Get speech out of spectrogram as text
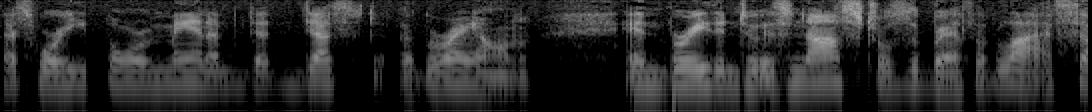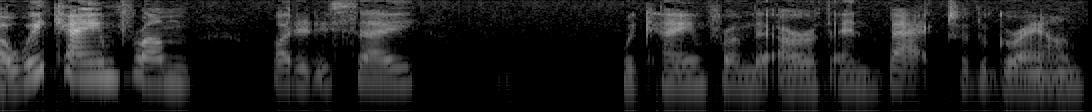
that's where he formed man of the dust of the ground and breathed into his nostrils the breath of life. So we came from, what did he say? We came from the earth and back to the ground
